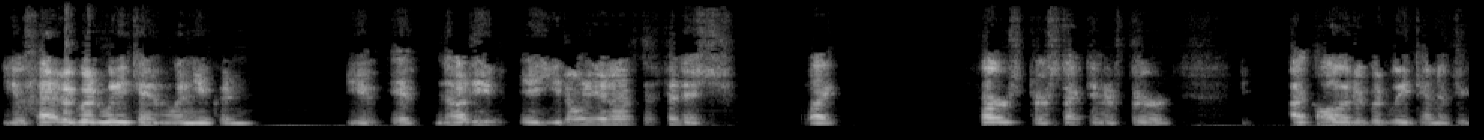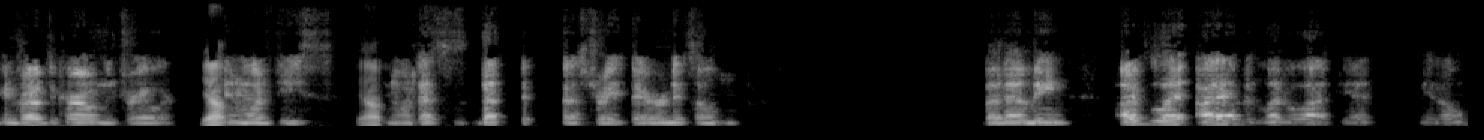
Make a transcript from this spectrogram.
You, have had a good weekend when you can, you, if not even, you don't even have to finish like first or second or third I call it a good weekend if you can drive the car on the trailer. Yeah. In one piece. Yeah. You know, that's that's that's right there in its own. But I mean, I've let I haven't led a lap yet. You know,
